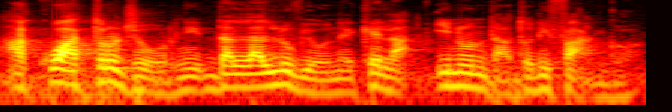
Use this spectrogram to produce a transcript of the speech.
a quattro giorni dall'alluvione che l'ha inondato di fango.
